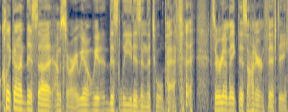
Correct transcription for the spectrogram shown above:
We'll click on this. Uh, I'm sorry, we don't. We this lead is in the toolpath, so we're going to make this 150.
